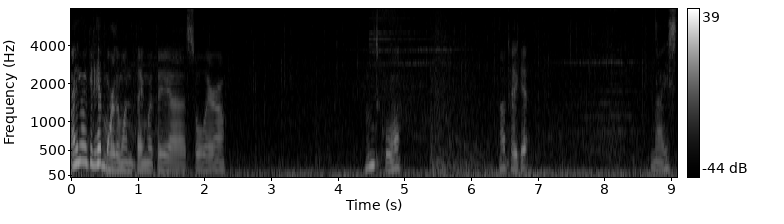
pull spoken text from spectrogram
I know I could hit more than one thing with a uh, soul arrow. That's cool. I'll take it. Nice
